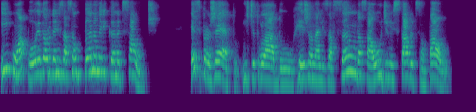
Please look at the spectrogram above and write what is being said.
e com apoio da Organização Pan-Americana de Saúde. Esse projeto, intitulado Regionalização da Saúde no Estado de São Paulo,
